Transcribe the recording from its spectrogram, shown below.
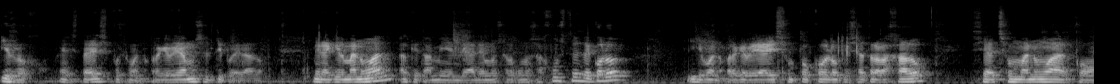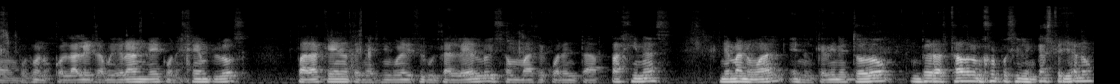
y rojo. Esta es, pues bueno, para que veamos el tipo de dado. Viene aquí el manual, al que también le haremos algunos ajustes de color. Y bueno, para que veáis un poco lo que se ha trabajado, se ha hecho un manual con, pues bueno, con la letra muy grande, con ejemplos, para que no tengáis ninguna dificultad en leerlo. Y son más de 40 páginas de manual en el que viene todo redactado lo mejor posible en castellano.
